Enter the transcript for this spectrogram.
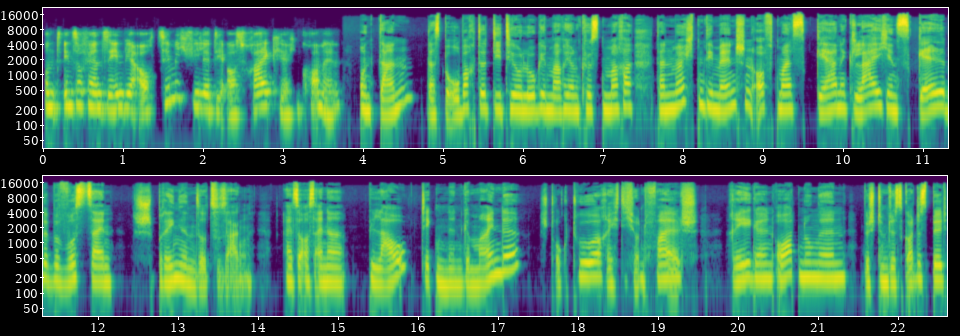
Und insofern sehen wir auch ziemlich viele, die aus Freikirchen kommen. Und dann, das beobachtet die Theologin Marion Küstenmacher, dann möchten die Menschen oftmals gerne gleich ins gelbe Bewusstsein springen sozusagen. Also aus einer blau tickenden Gemeinde, Struktur, richtig und falsch, Regeln, Ordnungen, bestimmtes Gottesbild.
